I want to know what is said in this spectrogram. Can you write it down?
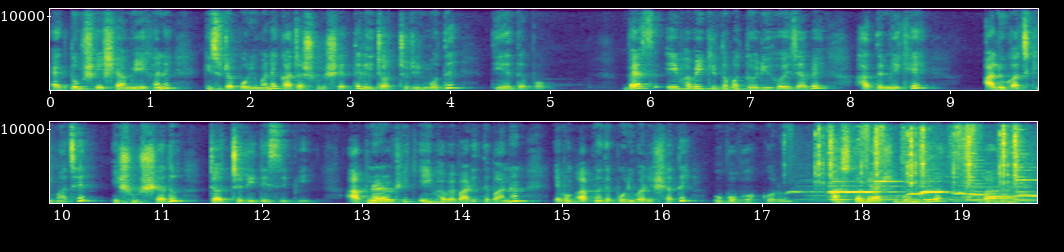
একদম শেষে আমি এখানে কিছুটা পরিমাণে কাঁচা সরষের তেল এই চচ্চড়ির মধ্যে দিয়ে দেব। ব্যাস, এইভাবেই কিন্তু আমার তৈরি হয়ে যাবে হাতে মেখে আলু কাচকি মাছের এই সুস্বাদু চচ্চড়ি রেসিপি আপনারাও ঠিক এইভাবে বাড়িতে বানান এবং আপনাদের পরিবারের সাথে উপভোগ করুন। আজ তবে আসি বন্ধুরা বাই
